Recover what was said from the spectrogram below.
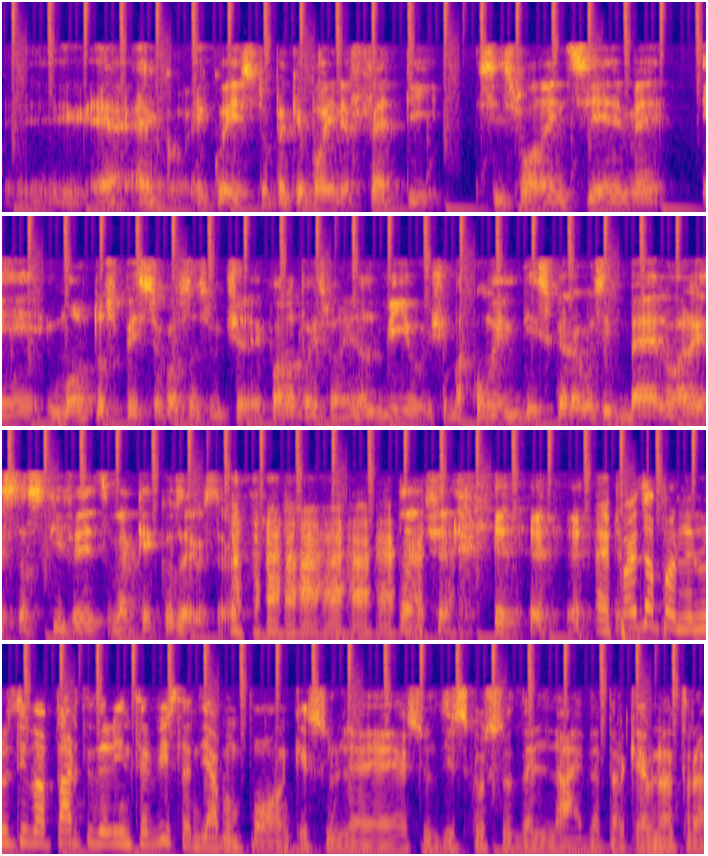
eh, ecco, è questo, perché poi in effetti si suona insieme e molto spesso cosa succede? Quando poi suoni dal vivo dici ma come il disco era così bello, guarda che sta schifezza, ma che cos'è questa cosa? no, cioè... e poi dopo nell'ultima parte dell'intervista andiamo un po' anche sulle, sul discorso del live, perché è un'altra,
